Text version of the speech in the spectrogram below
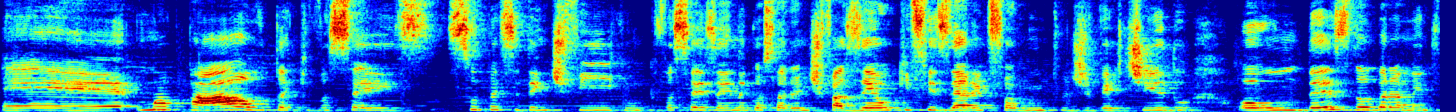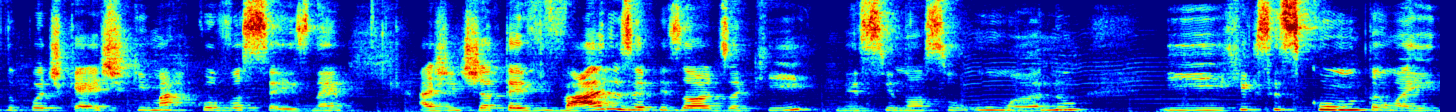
é, uma pauta que vocês super se identificam, que vocês ainda gostariam de fazer, ou que fizeram que foi muito divertido, ou um desdobramento do podcast que marcou vocês, né? A gente já teve vários episódios aqui nesse nosso um ano. E o que, que vocês contam aí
